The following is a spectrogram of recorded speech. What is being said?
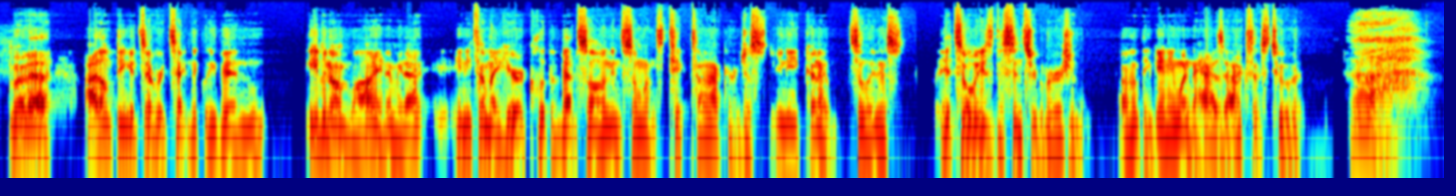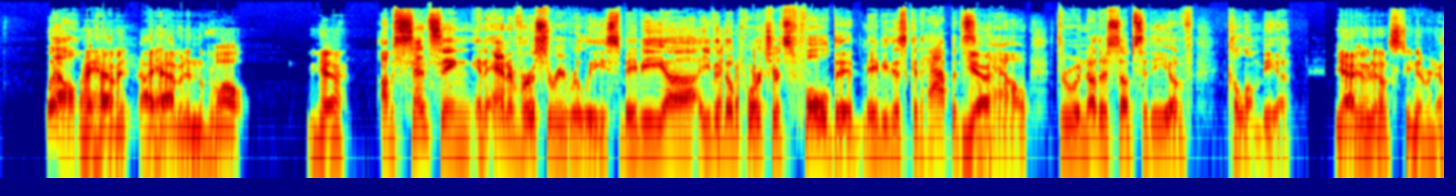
but uh, I don't think it's ever technically been even online. I mean, I anytime I hear a clip of that song in someone's TikTok or just any kind of silliness, it's always the censored version. I don't think anyone has access to it. Ah. Well, I have it. I have it in the vault. Yeah. I'm sensing an anniversary release. Maybe uh, even though Portrait's folded, maybe this could happen Yeah. somehow through another subsidy of Columbia. Yeah, who knows? You never know.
